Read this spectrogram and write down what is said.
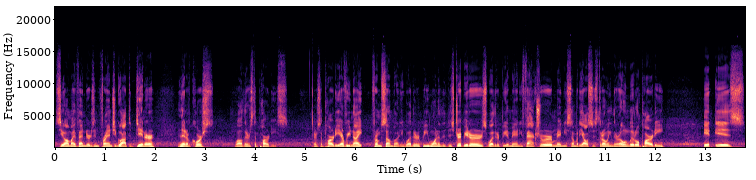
see all my vendors and friends. You go out to dinner, and then, of course, well, there's the parties. There's a party every night from somebody, whether it be one of the distributors, whether it be a manufacturer, maybe somebody else is throwing their own little party. It is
